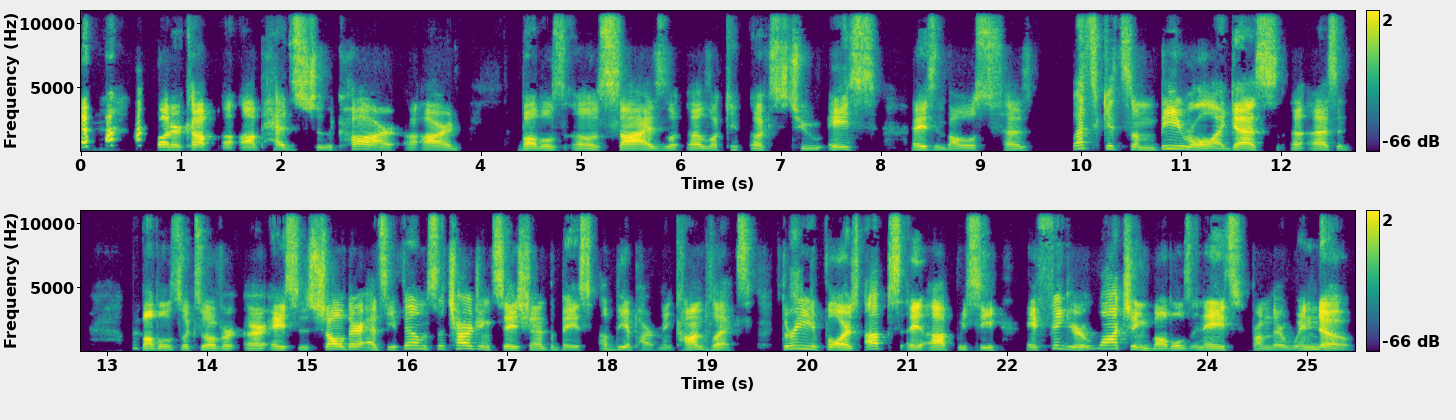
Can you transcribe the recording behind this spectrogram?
Buttercup uh, up heads to the car. Uh, Bubbles uh, sighs, look, uh, look, looks to Ace. Ace and Bubbles says, "Let's get some B-roll, I guess." Uh, as and Bubbles looks over er, Ace's shoulder as he films the charging station at the base of the apartment complex. Three floors up, up we see a figure watching Bubbles and Ace from their window.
